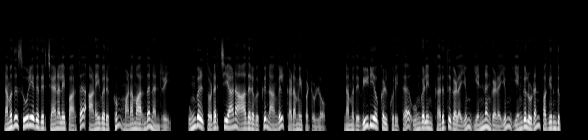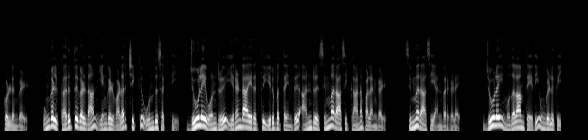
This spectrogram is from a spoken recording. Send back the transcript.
நமது சூரியகதிர் சேனலை பார்த்த அனைவருக்கும் மனமார்ந்த நன்றி. உங்கள் தொடர்ச்சியான ஆதரவுக்கு நாங்கள் கடமைப்பட்டுள்ளோம். நமது வீடியோக்கள் குறித்த உங்களின் கருத்துகளையும் எண்ணங்களையும் எங்களுடன் பகிர்ந்து கொள்ளுங்கள். உங்கள் கருத்துகள்தான் எங்கள் வளர்ச்சிக்கு உந்து சக்தி. ஜூலை ஒன்று இரண்டாயிரத்து இருபத்தைந்து அன்று சிம்ம ராசிக்கான பலன்கள். சிம்ம ராசி அன்பர்களே ஜூலை முதலாம் தேதி உங்களுக்கு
